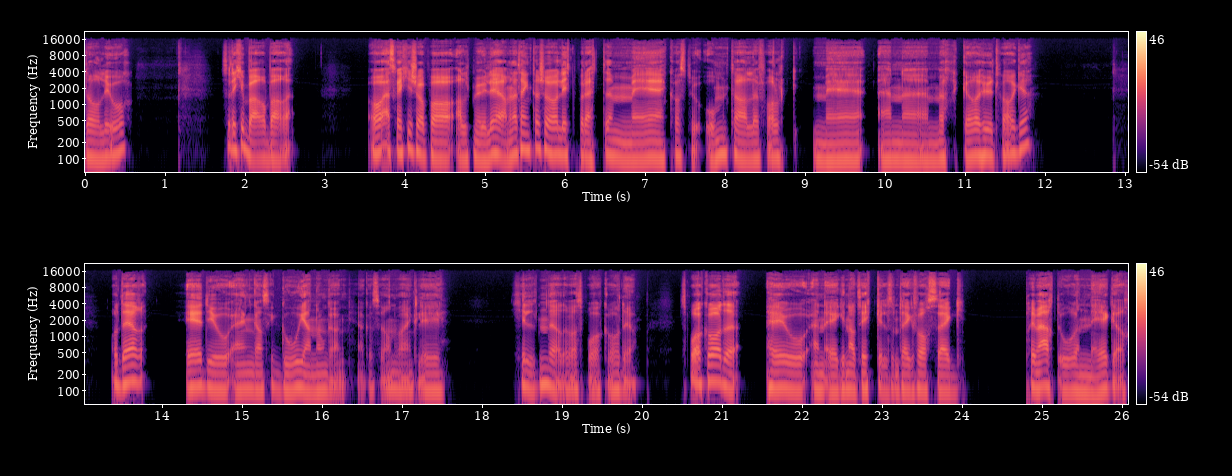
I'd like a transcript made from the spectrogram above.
dårlig ord. Så det er ikke bare bare. Og jeg skal ikke se på alt mulig her, men jeg tenkte å se litt på dette med hvordan du omtaler folk med en eh, mørkere hudfarge. Og der er det jo en ganske god gjennomgang. Ja, hva søren var egentlig kilden der? Det var Språkrådet, ja. Språkrådet har jo en egen artikkel som tar for seg primært ordet neger,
